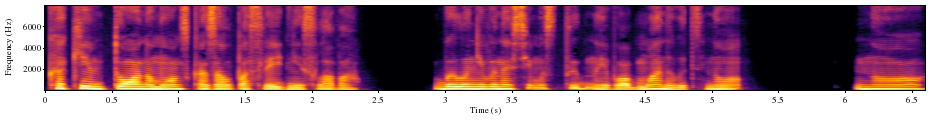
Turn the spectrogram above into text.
каким тоном он сказал последние слова. Было невыносимо стыдно его обманывать, но Но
